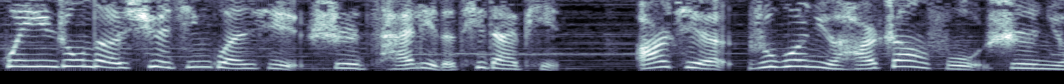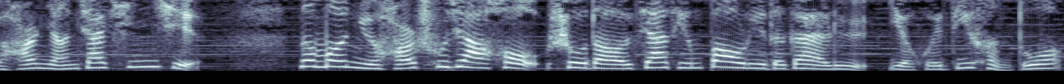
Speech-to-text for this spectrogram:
婚姻中的血亲关系是彩礼的替代品，而且如果女孩丈夫是女孩娘家亲戚，那么女孩出嫁后受到家庭暴力的概率也会低很多。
